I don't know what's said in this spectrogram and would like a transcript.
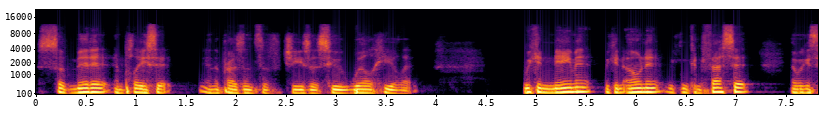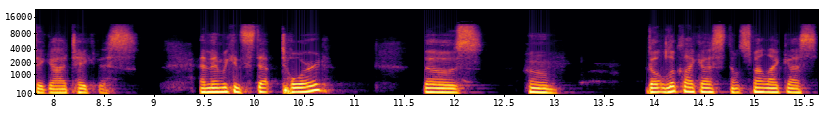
submit it and place it in the presence of jesus who will heal it we can name it we can own it we can confess it then we can say, God, take this. And then we can step toward those whom don't look like us, don't smell like us,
